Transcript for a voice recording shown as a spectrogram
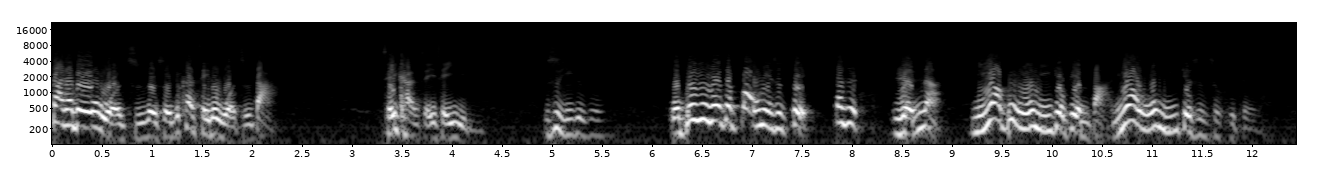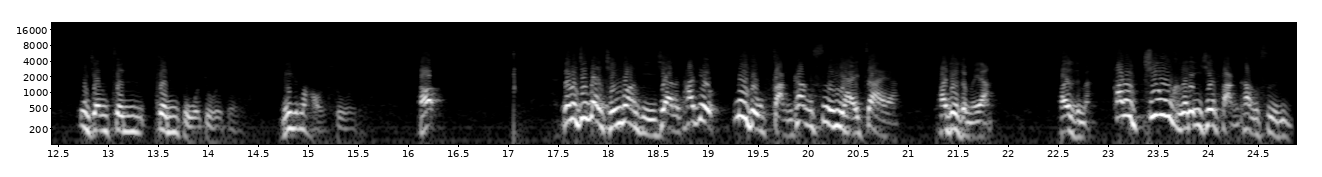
大家都有我执的时候，就看谁的我执大，谁砍谁谁赢。事情就是，我不是说在暴虐是对，但是人呐，你要不无名就变霸，你要无名就是是会这样，互相争争夺就会这样，没什么好说的。好，那么这种情况底下呢，他就那种反抗势力还在啊，他就怎么样？他就怎么样？他就纠合了一些反抗势力，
